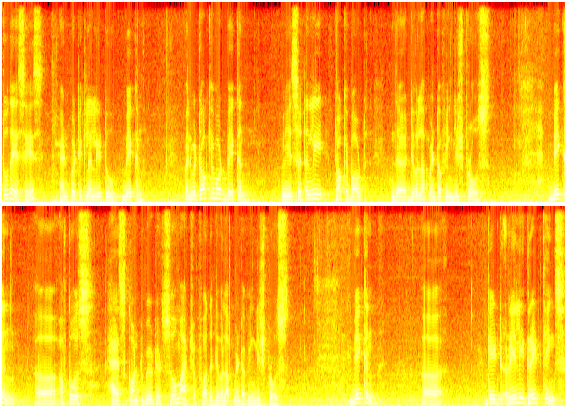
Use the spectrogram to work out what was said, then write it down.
to the essays and particularly to Bacon. When we talk about Bacon, we certainly talk about the development of English prose. Bacon, uh, of course, has contributed so much for the development of English prose. Bacon uh, did really great things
